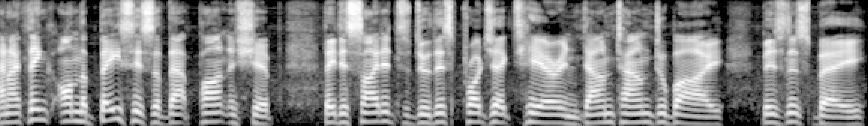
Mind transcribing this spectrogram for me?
And I think on the basis of that partnership, they decided to do this project here in downtown Dubai, Business Bay,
